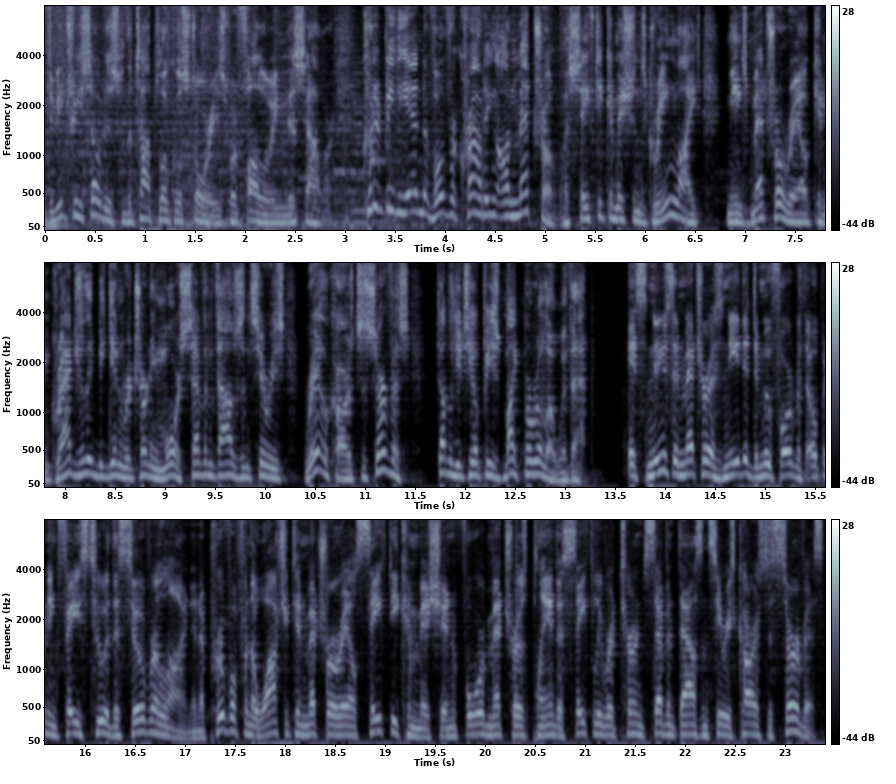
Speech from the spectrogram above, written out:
Dimitri Sotis with the top local stories we're following this hour. Could it be the end of overcrowding on Metro? A safety commission's green light means Metro Rail can gradually begin returning more 7000 series rail cars to service. WTOP's Mike Murillo with that. It's news that Metro is needed to move forward with opening phase two of the Silver Line. An approval from the Washington Metro Rail Safety Commission for Metro's plan to safely return 7,000 series cars to service.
